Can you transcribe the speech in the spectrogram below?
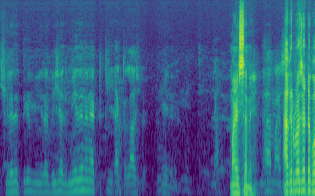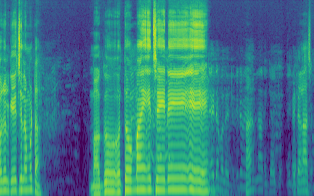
ছেলেদের থেকে মেয়েরা বেশি আছে। মেয়েদের নামে একটা কি একটা লাস্ট মেয়েদের। মায়ের সানে। হ্যাঁ আগের পাশে একটা গজল গেয়েছিলাম ওটা। মাগো তোমায় ছেড়ে। এটা। হ্যাঁ? এটা লাস্ট।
